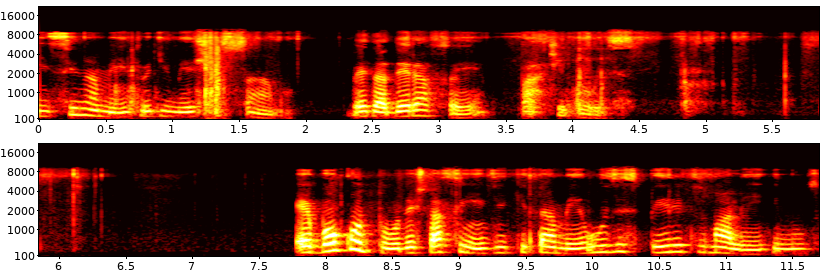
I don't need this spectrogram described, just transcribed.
Ensinamento de Meixo Sama Verdadeira Fé, Parte 2 É bom, contudo, estar ciente que também os espíritos malignos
